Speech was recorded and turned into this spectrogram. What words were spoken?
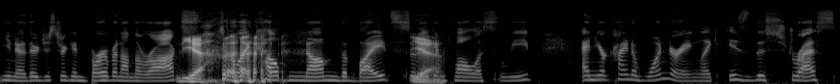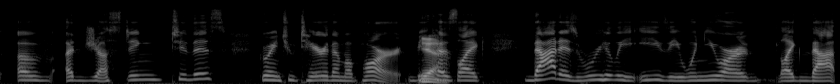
you know, they're just drinking bourbon on the rocks Yeah. to like help numb the bites so Yeah. they can fall asleep. And you're kind of wondering, like, is the stress of adjusting to this going to tear them apart? Yeah. Because, like, that is really easy when you are like that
